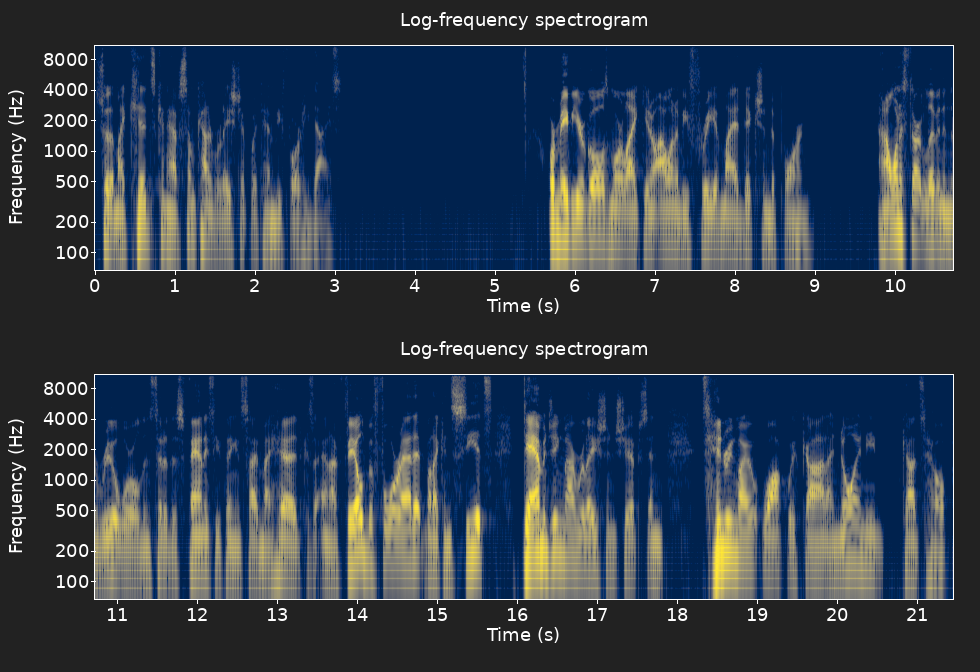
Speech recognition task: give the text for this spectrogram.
so that my kids can have some kind of relationship with him before he dies. Or maybe your goal is more like, you know, I want to be free of my addiction to porn. And I want to start living in the real world instead of this fantasy thing inside my head. Because and I failed before at it, but I can see it's damaging my relationships and it's hindering my walk with God. I know I need God's help.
